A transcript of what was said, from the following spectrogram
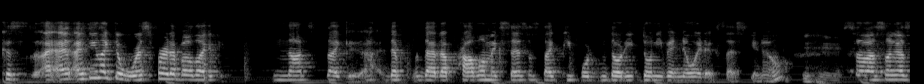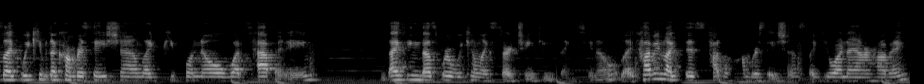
because I, I- I think like the worst part about like not like the, that a problem exists is like people don't don't even know it exists you know? Mhm. so as long as like we keep the conversation like people know what's happening i think that's where we can like start changing things you know? Like having like this type of conversations like you and i are having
